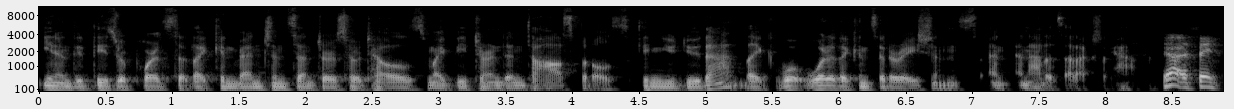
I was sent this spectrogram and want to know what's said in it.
you know, th- these reports that like convention centers, hotels might be turned into hospitals. Can you do that? Like, what what are the considerations, and, and how does that actually happen? Yeah, I think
